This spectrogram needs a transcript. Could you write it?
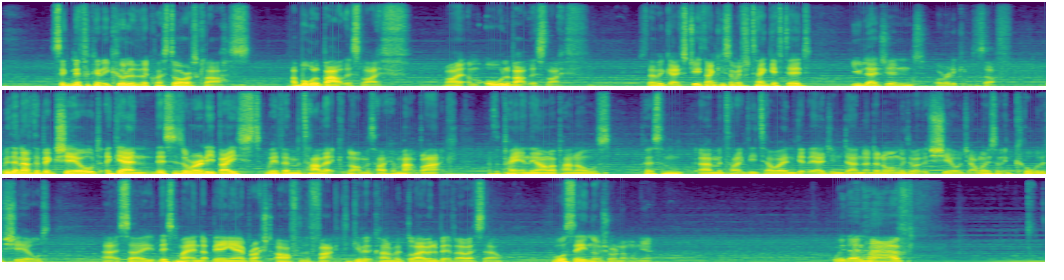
significantly cooler than the Questoris class. I'm all about this life. Right? I'm all about this life. So there we go. Stu, thank you so much for 10 gifted. You legend already kicked us off. We then have the big shield. Again, this is already based with a metallic, not a metallic, a matte black. Have to paint in the armor panels, put some uh, metallic detail in, get the edging done. I don't know what I'm going to do about the shield yet. I want to do something cool with the shield. Uh, so this might end up being airbrushed after the fact to give it kind of a glow and a bit of OSL. We'll see. Not sure on that one yet. We then have,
